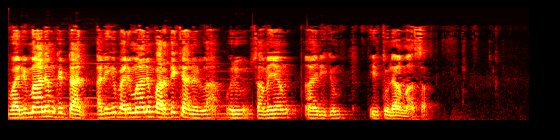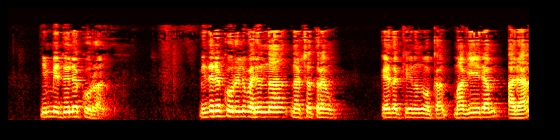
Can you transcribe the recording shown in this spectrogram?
വരുമാനം കിട്ടാൻ അല്ലെങ്കിൽ വരുമാനം വർദ്ധിക്കാനുള്ള ഒരു സമയം ആയിരിക്കും ഈ തുലാമാസം ഈ മിഥുനക്കൂറാണ് മിഥുനക്കൂറിൽ വരുന്ന നക്ഷത്രം ഏതൊക്കെയാണെന്ന് നോക്കാം. മകീരം അര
